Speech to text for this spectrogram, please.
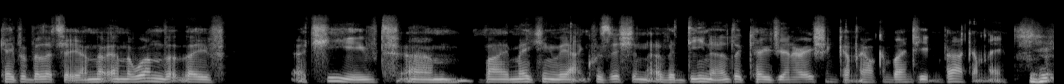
capability, and the, and the one that they've achieved um, by making the acquisition of Edina, the cogeneration company or combined heat and power company. Mm-hmm.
